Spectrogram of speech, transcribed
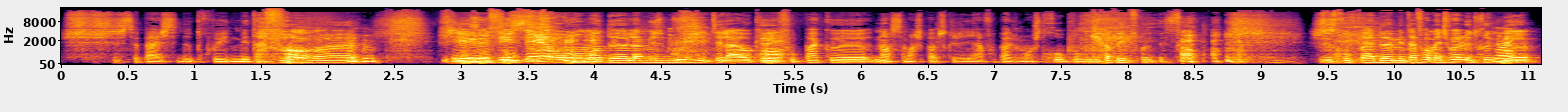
Je sais pas, j'essaie de trouver une métaphore. euh, J'ai eu le dessert au moment de l'amuse-bouche, j'étais là, ok, il Ouais. faut pas que. Non, ça marche pas parce que j'ai dit, il faut pas que je mange trop pour me garder pour le dessert. je trouve pas de métaphore, mais tu vois, le truc Ouais. de.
